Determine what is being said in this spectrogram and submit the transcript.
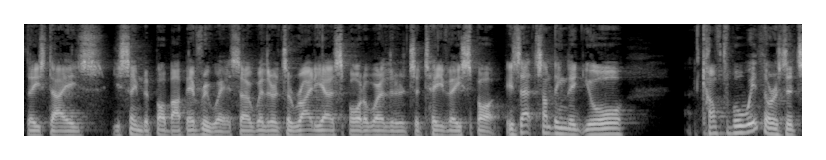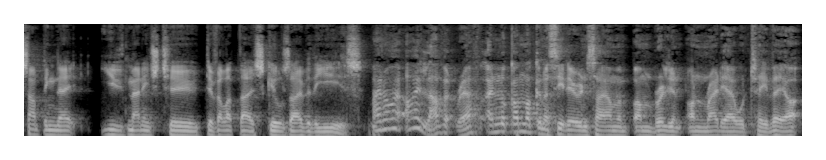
these days, you seem to bob up everywhere. So whether it's a radio spot or whether it's a TV spot, is that something that you're comfortable with or is it something that you've managed to develop those skills over the years? Mate, I, I love it, Ralph. And look, I'm not going to sit here and say I'm, a, I'm brilliant on radio or TV. I,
